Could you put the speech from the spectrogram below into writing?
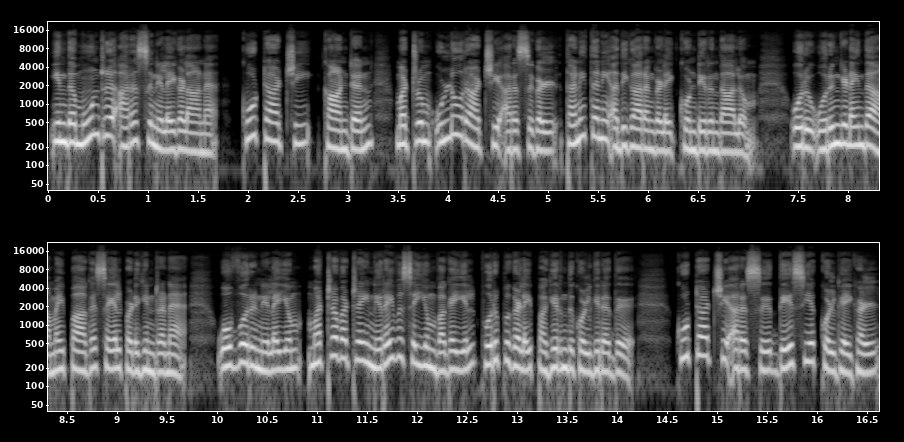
இந்த மூன்று அரசு நிலைகளான கூட்டாட்சி காண்டன் மற்றும் உள்ளூராட்சி அரசுகள் தனித்தனி அதிகாரங்களைக் கொண்டிருந்தாலும் ஒரு ஒருங்கிணைந்த அமைப்பாக செயல்படுகின்றன. ஒவ்வொரு நிலையும் மற்றவற்றை நிறைவு செய்யும் வகையில் பொறுப்புகளை பகிர்ந்து கொள்கிறது. கூட்டாட்சி அரசு தேசிய கொள்கைகள்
